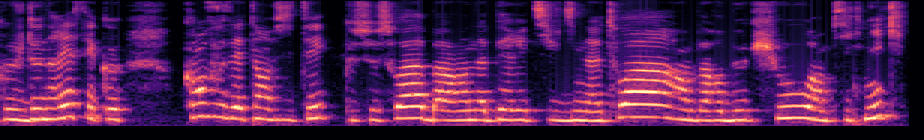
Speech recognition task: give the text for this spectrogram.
que je donnerais, c'est que quand vous êtes invité, que ce soit bah, un apéritif dînatoire, un barbecue, un pique-nique,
